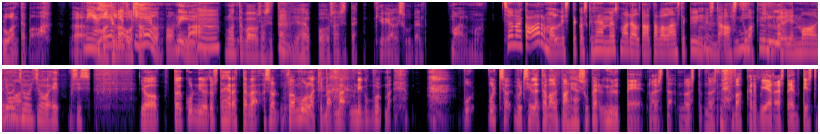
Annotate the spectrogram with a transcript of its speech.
luontevaa niin luonteva hel- osa. helpompaa. Niin, mm. luonteva osa sitä mm. ja helppo osa sitä kirjallisuuden maailmaa. Se on aika armollista, koska sehän myös madaltaa tavallaan sitä kynnystä mm. astua niin, kyllä. kirjojen maailmaan. Joo, joo, joo. Ei, siis, joo, toi kunnioitusta herättävä, se on, se on mullakin. Mä, mä, niin kuin, mä, mutta mut sillä tavalla, että mä oon ihan super ylpeä noista, noista, noista meidän vakkarivieraista. Ja tietysti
